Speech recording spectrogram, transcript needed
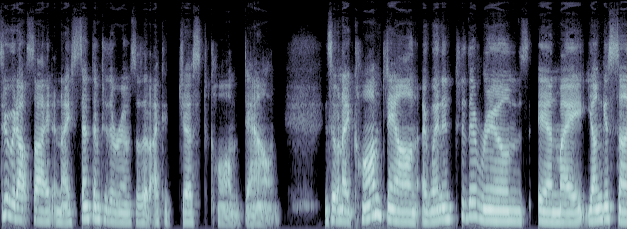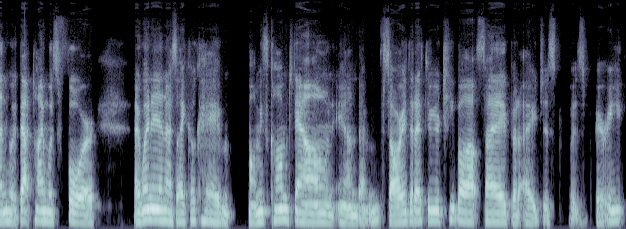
threw it outside and I sent them to the room so that I could just calm down. And so when I calmed down, I went into their rooms, and my youngest son, who at that time was four, I went in. I was like, okay, mommy's calmed down, and I'm sorry that I threw your T ball outside, but I just was very,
